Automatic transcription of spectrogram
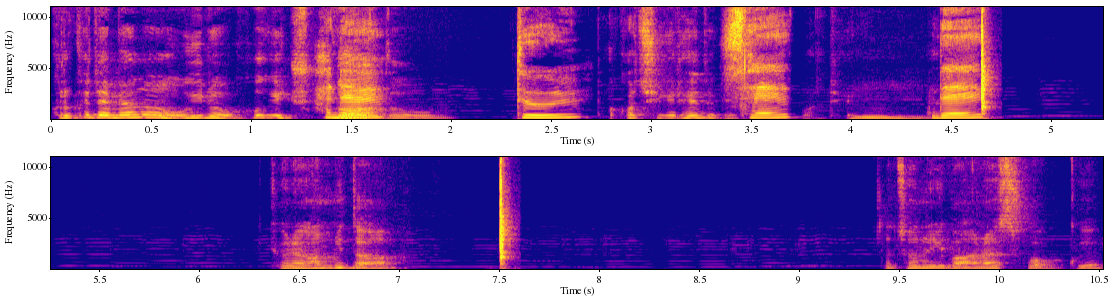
그렇게 되면은 오히려 흙이 죽더라도 둘, 바꿔치기를 해도 셋, 괜찮을 것 같아요. 음, 넷, 겨냥합니다. 자, 저는 이거 안 할 수가 없고요.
